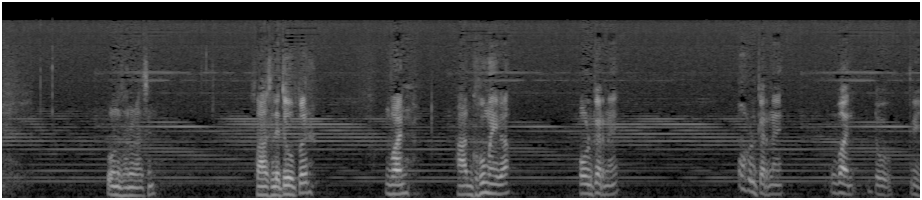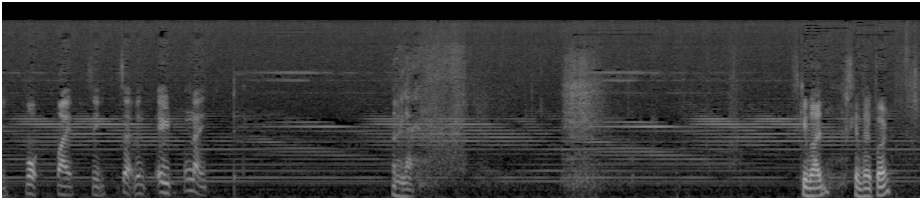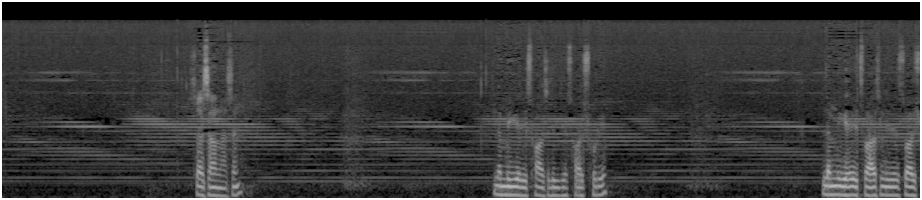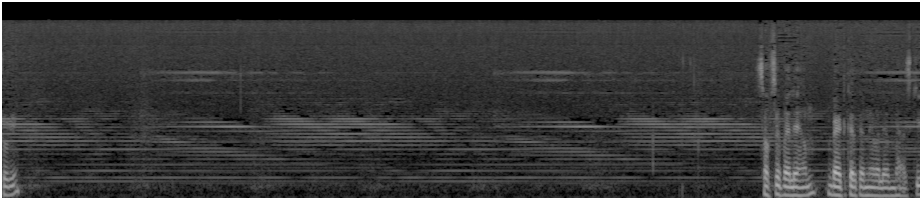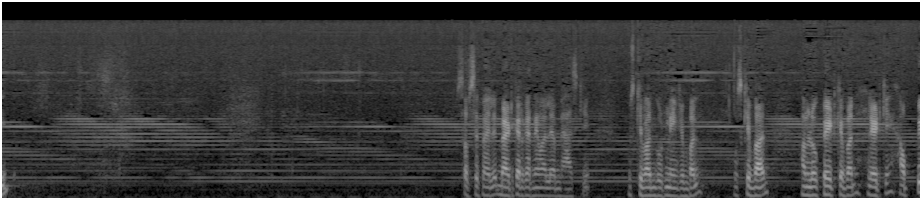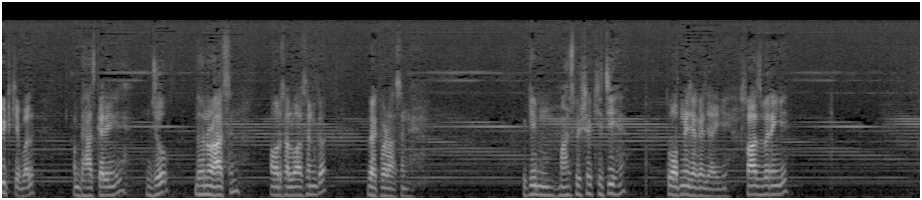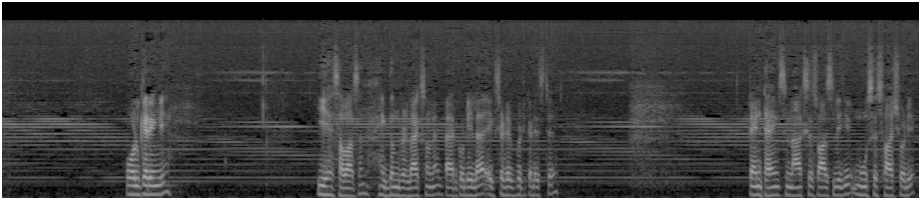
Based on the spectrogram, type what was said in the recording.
पूर्ण धनुरासन। सांस लेते ऊपर। वन, हाथ घूमेगा। होल्ड करने होल्ड करने one, two, three, four, five, six, seven, eight, nine. Relax. इसके बाद इसके बैकवर्ड आसन लंबी गहरी सांस लीजिए सांस छोड़िए। लंबी गहरी सांस लीजिए सांस छोड़िए। सबसे पहले हम बैठकर करने वाले अभ्यास की सबसे पहले बैठकर करने वाले अभ्यास किए। उसके बाद घुटने के बल, उसके बाद हम लोग पेट के बल, लेट के, अब पीठ के बल अभ्यास करेंगे, जो धनुरासन और सलवासन का बैकवर्ड आसन है। क्योंकि मांसपेशियाँ खींची है तो अपने जगह जाएगी। श्वास भरेंगे होल्ड करेंगे। ये है सवासन, एकदम रिलैक्स होना है पैर को ढीला, एक से डेढ़ फीट का डिस्टेंस। टेन टाइम्स नाक से श्वास लीजिए मुँह से श्वास छोड़िए।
